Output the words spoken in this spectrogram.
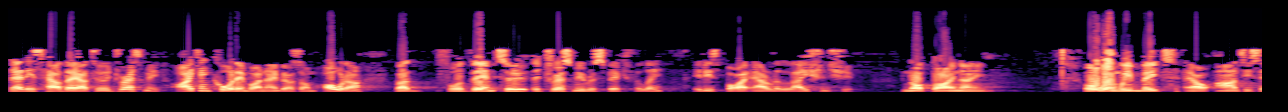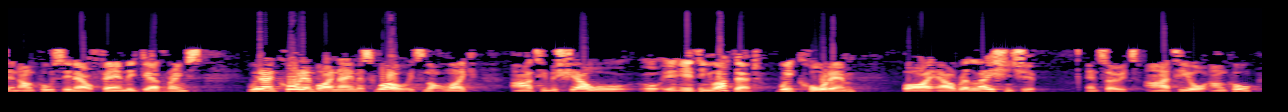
That is how they are to address me. I can call them by name because I'm older, but for them to address me respectfully, it is by our relationship, not by name. Or when we meet our aunties and uncles in our family gatherings, we don't call them by name as well. It's not like Auntie Michelle or, or anything like that. We call them by our relationship. And so it's auntie or uncle,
